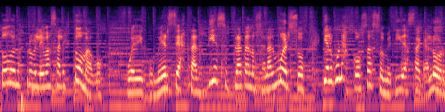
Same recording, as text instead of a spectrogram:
todos los problemas al estómago. Puede comerse hasta 10 plátanos al almuerzo y algunas cosas sometidas a calor,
